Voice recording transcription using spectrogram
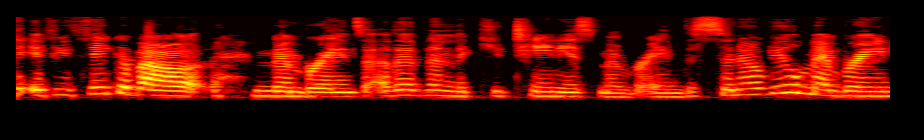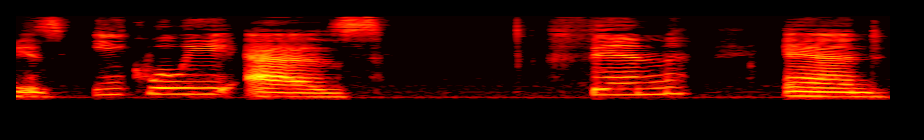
if you think about membranes other than the cutaneous membrane, the synovial membrane is equally as thin and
